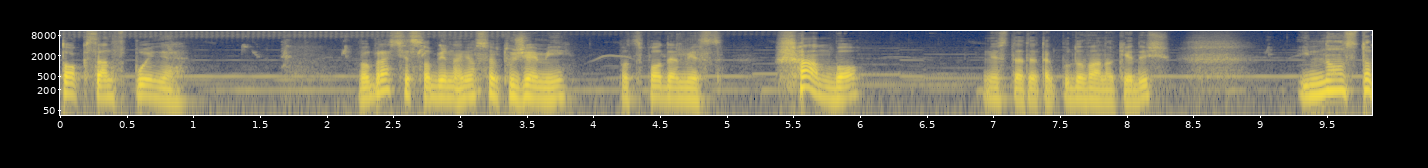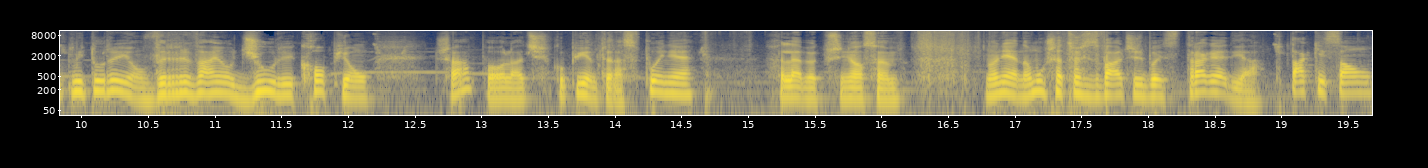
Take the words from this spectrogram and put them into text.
Toksan wpłynie. Wyobraźcie sobie, naniosłem tu ziemi. Pod spodem jest szambo. Niestety tak budowano kiedyś. I non stop mi tu ryją, wyrywają dziury, kopią. Trzeba polać. Kupiłem teraz w płynie, chlebek przyniosłem. No nie, no muszę coś zwalczyć, bo jest tragedia. Ptaki są,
